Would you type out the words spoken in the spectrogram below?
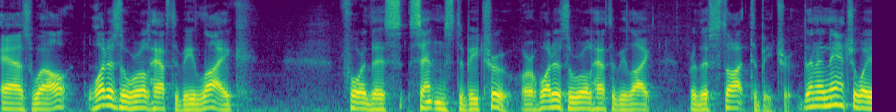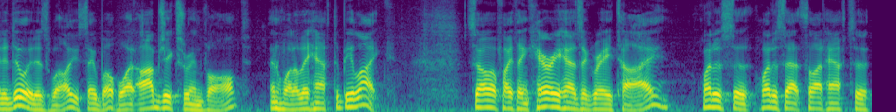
as, well, what does the world have to be like for this sentence to be true? Or what does the world have to be like for this thought to be true? Then a natural way to do it is, well, you say, well, what objects are involved? And what do they have to be like? So if I think Harry has a gray tie, what, is the, what does that thought have to,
